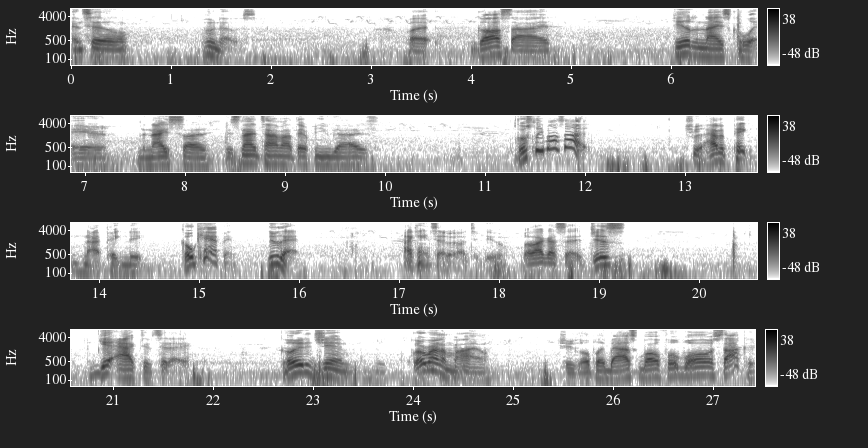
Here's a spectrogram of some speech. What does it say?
until, who knows. But go outside, Feel the nice cool air, the nice sun. It's nighttime out there for you guys. Go sleep outside. Sure, have a pic, not picnic. Go camping. Do that. I can't tell you what to do. But like I said, just get active today. Go to the gym. Go run a mile. Should go play basketball, football, or soccer.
